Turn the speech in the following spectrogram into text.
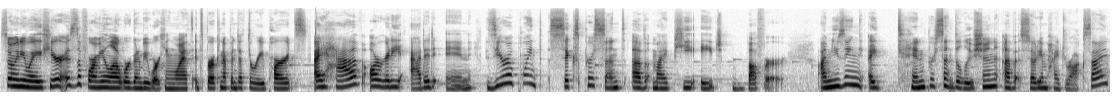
So anyway, here is the formula we're going to be working with. It's broken up into three parts. I have already added in 0.6% of my pH buffer. I'm using a 10% dilution of sodium hydroxide.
